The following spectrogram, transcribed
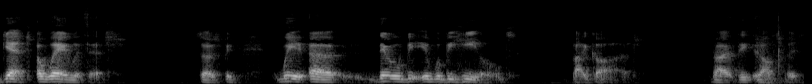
get away with it, so to speak. We uh, there will be it will be healed by God, by the ultimate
